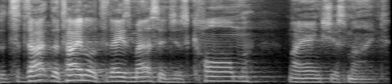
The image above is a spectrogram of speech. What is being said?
The title of today's message is Calm My Anxious Mind.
